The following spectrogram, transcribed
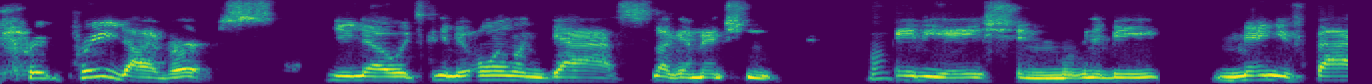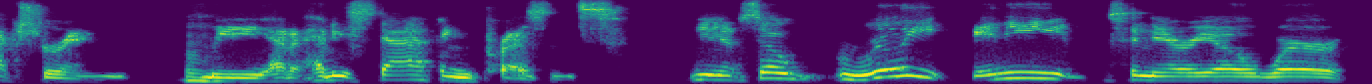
pre- pretty diverse you know, it's going to be oil and gas, like I mentioned, aviation. We're going to be manufacturing. Mm-hmm. We have a heavy staffing presence. You know, so really any scenario where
